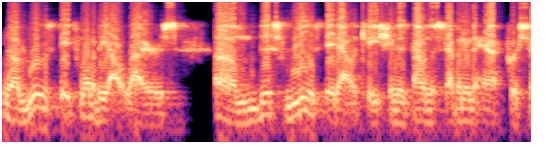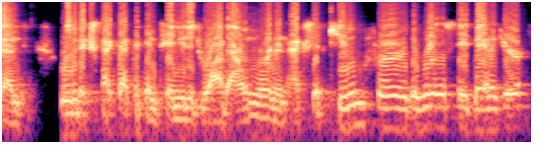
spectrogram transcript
You know, real estate's one of the outliers. Um, this real estate allocation is down to seven and a half percent. We would expect that to continue to draw down. We're in an exit queue for the real estate manager.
